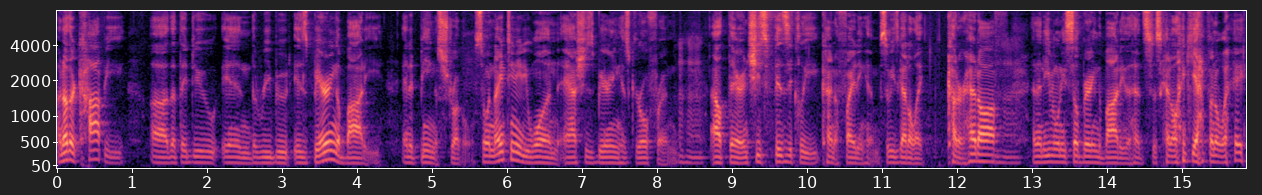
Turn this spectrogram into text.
Another copy uh, that they do in the reboot is burying a body and it being a struggle. So in 1981, Ash is burying his girlfriend Mm-hmm. out there and she's physically kind of fighting him. So he's got to like cut her head off. Mm-hmm. And then even when he's still burying the body, the head's just kind of like yapping away.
